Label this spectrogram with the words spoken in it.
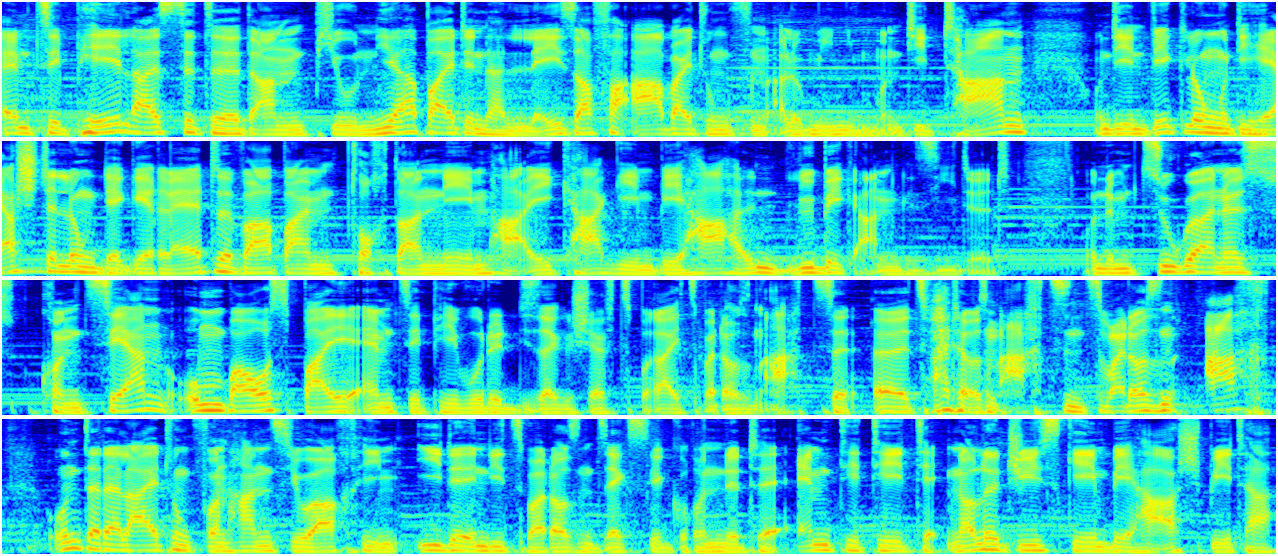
MCP leistete dann Pionierarbeit in der Laserverarbeitung von Aluminium und Titan und die Entwicklung und die Herstellung der Geräte war beim Tochternehmen HEK GmbH in Lübeck angesiedelt. Und im Zuge eines Konzernumbaus bei MCP wurde dieser Geschäftsbereich 2018, äh, 2018 2008 unter der Leitung von Hans-Joachim Ide in die 2006 gegründete MTT Technologies GmbH, später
